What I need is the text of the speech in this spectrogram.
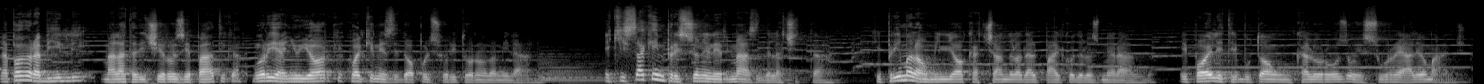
La povera Billy, malata di cirrosi epatica, morì a New York qualche mese dopo il suo ritorno da Milano. E chissà che impressione le rimase della città che prima la umiliò cacciandola dal palco dello Smeraldo e poi le tributò un caloroso e surreale omaggio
